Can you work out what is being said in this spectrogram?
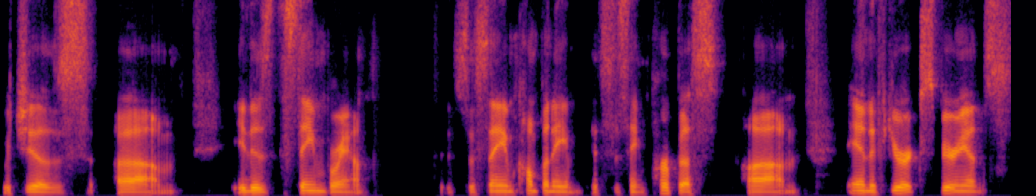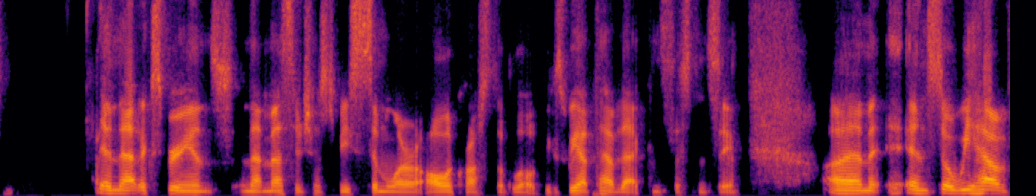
which is um, it is the same brand, it's the same company, it's the same purpose. Um, and if your experience and that experience and that message has to be similar all across the globe because we have to have that consistency. Um, and so we have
